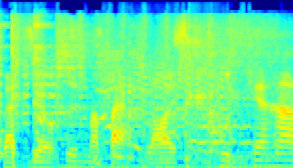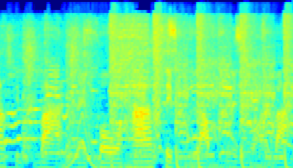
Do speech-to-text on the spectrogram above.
แป๊บเดียวขึ้นมา 800 ทุนแค่ 50 บาทในโปร 50 รับ 100 บาท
